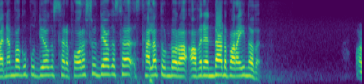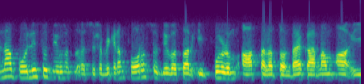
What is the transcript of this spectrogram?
വനം വകുപ്പ് ഉദ്യോഗസ്ഥർ ഫോറസ്റ്റ് ഉദ്യോഗസ്ഥർ സ്ഥലത്തുണ്ടോ? അവരെന്താണ് പറയുന്നത്? അന്നാ പോലീസ് ഉദ്യോഗസ്ഥ ക്ഷമിക്കണം ഫോറസ്റ്റ് ഉദ്യോഗസ്ഥർ ഇപ്പോഴും ആ സ്ഥലത്തുണ്ട്. കാരണം ഈ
